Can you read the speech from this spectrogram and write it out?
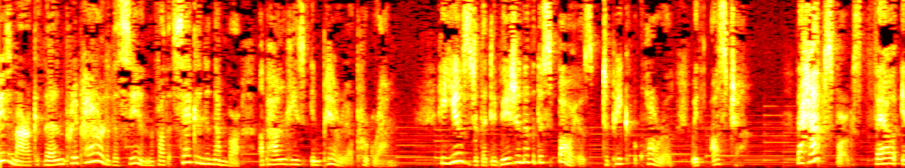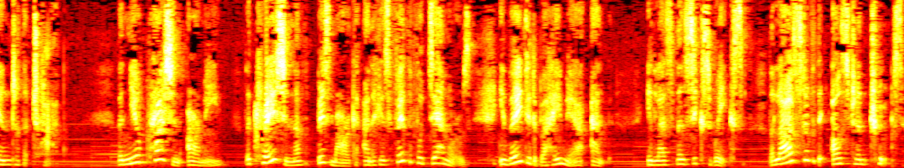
Bismarck then prepared the scene for the second number upon his imperial program. He used the division of the spoils to pick a quarrel with Austria. The Habsburgs fell into the trap. The new Prussian army, the creation of Bismarck and his faithful generals, invaded Bohemia and, in less than six weeks, the last of the Austrian troops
